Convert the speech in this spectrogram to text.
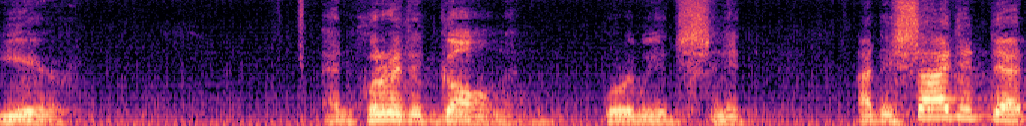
year and where it had gone and where we had seen it, I decided that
